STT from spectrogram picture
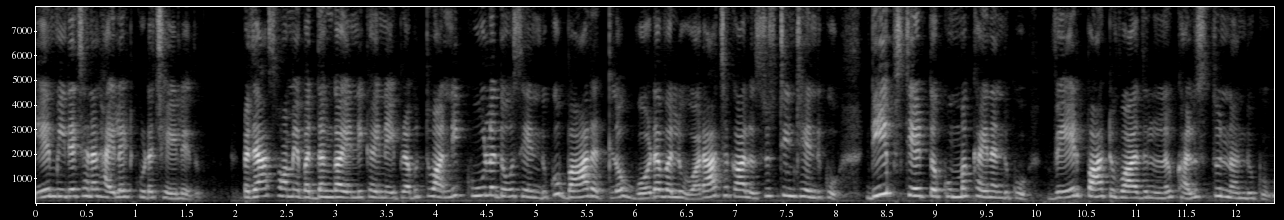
ఏ మీడియా ఛానల్ హైలైట్ కూడా చేయలేదు. ప్రజాస్వామ్యబద్ధంగా ఎన్నికైన ఈ ప్రభుత్వాన్ని కూలదోసేందుకు భారత్లో గొడవలు అరాచకాలు సృష్టించేందుకు డీప్ స్టేట్తో కుమ్మక్కైనందుకు వేర్పాటువాదులను కలుస్తున్నందుకు.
